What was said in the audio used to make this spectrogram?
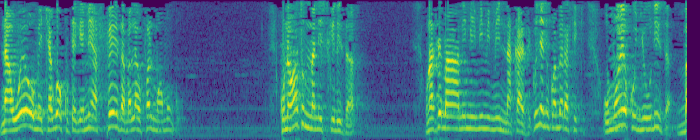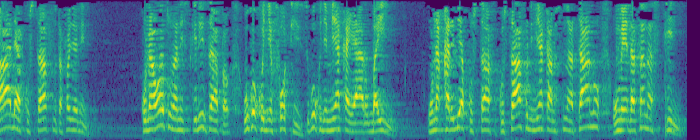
na wewe umechagua kutegemea fedha badala ya ufalme wa mungu. Kuna watu mnanisikiliza unasema mimi mimi mi nina kazi. Kuja nikwambia rafiki umewahi kujiuliza baada ya kustaafu utafanya nini? Kuna watu unanisikiliza hapa huko kwenye 40s huko kwenye miaka ya arobaini unakaribia kustaafu. Kustaafu ni miaka hamsini na tano umeenda sana stini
